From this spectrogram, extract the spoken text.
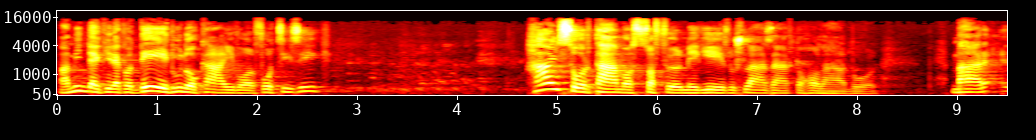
már mindenkinek a déd unokáival focizik. Hányszor támaszza föl még Jézus Lázárt a halálból? Már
